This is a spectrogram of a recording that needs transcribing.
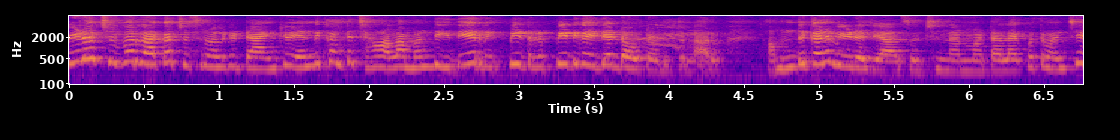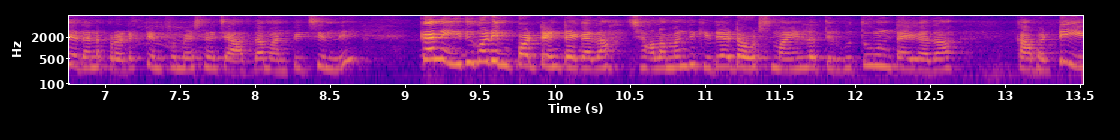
వీడియో చివరి దాకా చూసిన వాళ్ళకి థ్యాంక్ యూ ఎందుకంటే చాలామంది ఇదే రిపీట్ రిపీట్గా ఇదే డౌట్ అడుగుతున్నారు. అందుకని వీడియో చేయాల్సి వచ్చిందనమాట లేకపోతే మంచి ఏదైనా ప్రొడక్ట్ ఇన్ఫర్మేషన్ చేద్దాం అనిపించింది. కానీ ఇది కూడా ఇంపార్టెంటే కదా. చాలామందికి ఇదే డౌట్స్ మైండ్లో తిరుగుతూ ఉంటాయి కదా. కాబట్టి ఈ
